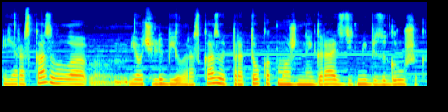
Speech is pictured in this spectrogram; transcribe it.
я рассказывала, я очень любила рассказывать про то, как можно играть с детьми без игрушек.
